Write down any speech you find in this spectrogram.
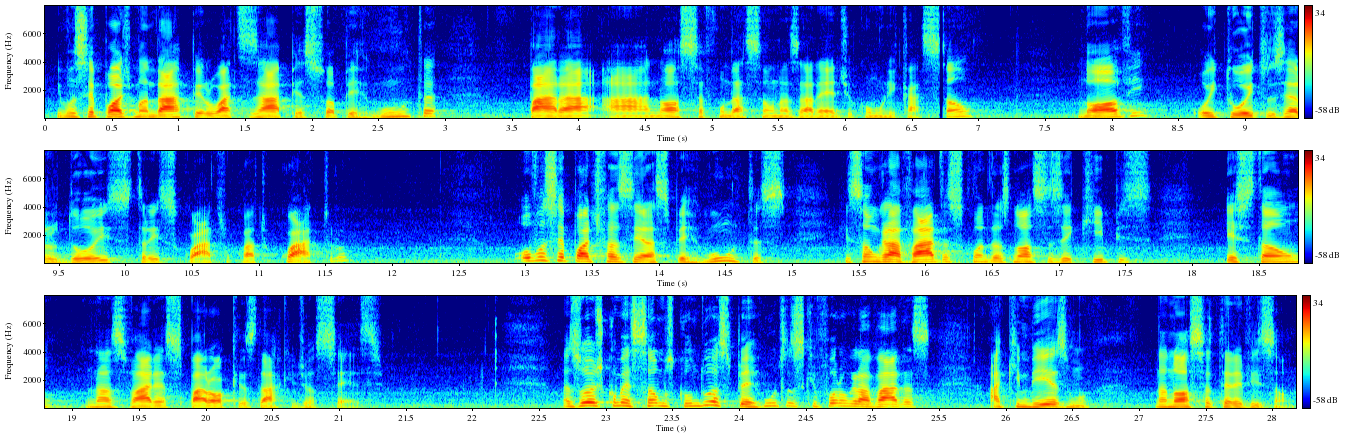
E você pode mandar pelo WhatsApp a sua pergunta para a nossa Fundação Nazaré de Comunicação, 98802 3444. Ou você pode fazer as perguntas que são gravadas quando as nossas equipes estão nas várias paróquias da Arquidiocese. Mas hoje começamos com duas perguntas que foram gravadas aqui mesmo na nossa televisão.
